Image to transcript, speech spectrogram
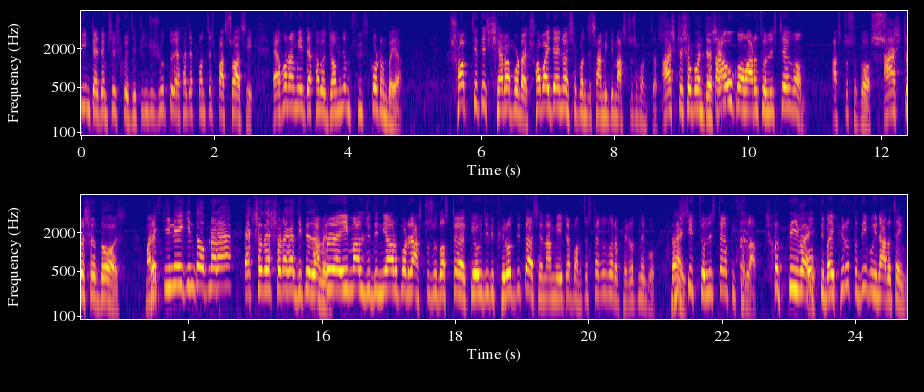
তিনটা আইটেম শেষ করেছি তিনশো সত্তর এক হাজার পঞ্চাশ পাঁচশো আশি। এখন আমি দেখাবো জমজম সুইস কটন ভাইয়া। সবচেয়ে সেরা প্রোডাক্ট সবাই দেয় নয়শো পঞ্চাশ আমি দিই আটশোশো পঞ্চাশ আটশোশো পঞ্চাশ তাও কম আরও চল্লিশ টাকা কম আটশোশো দশ আটশোশো দশ মানে কিনেই কিন্তু আপনারা একশো দেড়শো টাকা জিতে যাবেন। আপনারা এই মাল যদি নেওয়ার পরে আটশোশো দশ টাকা কেউ যদি ফেরত দিতে আসেন আমি এটা পঞ্চাশ টাকা করে ফেরত নেব? নিশ্চিত চল্লিশ টাকা পিছে লাভ। সত্যি ভাই। সত্যি ভাই ফেরত তো দিবই না আরও চাইব।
